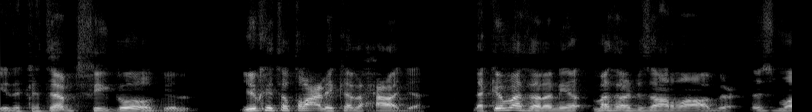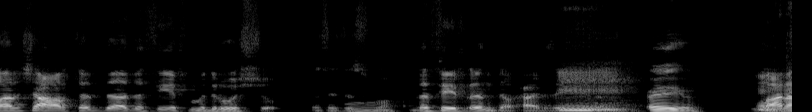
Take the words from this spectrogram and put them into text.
إذا كتبت في جوجل يمكن تطلع لي كذا حاجة. لكن مثلا ي- مثلا الجزء الرابع اسمه Uncharted the thief مدري وشو. نسيت اسمه. the thief end أو حاجة زي كذا. أيوه. فأنا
